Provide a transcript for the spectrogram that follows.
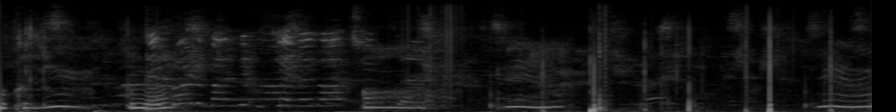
Bakalım. Bu ne? Aa, bu ne? Bu ne?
